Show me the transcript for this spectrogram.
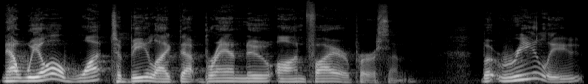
Now, we all want to be like that brand new on fire person. But really,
